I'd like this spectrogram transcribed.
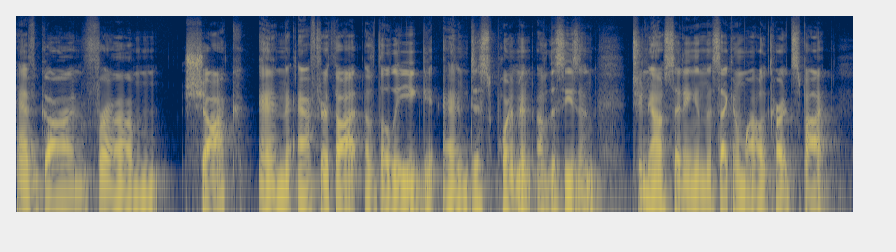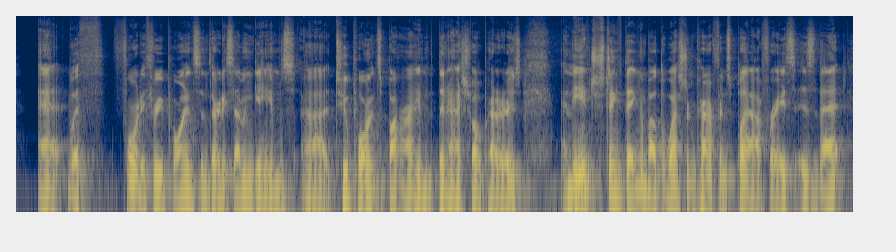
have gone from shock and afterthought of the league and disappointment of the season to now sitting in the second wild card spot at with 43 points in 37 games, uh, two points behind the Nashville Predators. And the interesting thing about the Western Conference playoff race is that,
